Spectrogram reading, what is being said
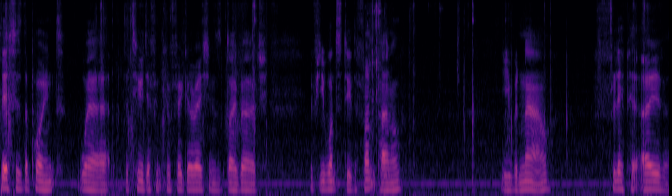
this is the point where the two different configurations diverge. If you want to do the front panel, you would now flip it over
